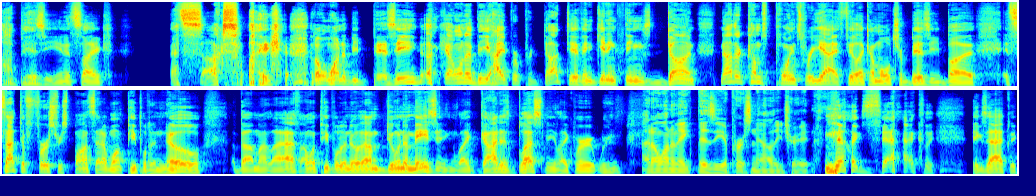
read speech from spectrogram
Oh, busy. And it's like, that sucks. Like, I don't want to be busy. Like, I want to be hyper productive and getting things done. Now, there comes points where, yeah, I feel like I'm ultra busy, but it's not the first response that I want people to know about my life. I want people to know that I'm doing amazing. Like, God has blessed me. Like, we're, we're I don't want to make busy a personality trait. no, exactly, exactly.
